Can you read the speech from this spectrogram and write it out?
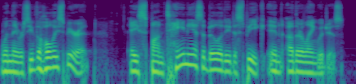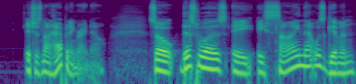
when they receive the Holy Spirit, a spontaneous ability to speak in other languages. It's just not happening right now. So, this was a, a sign that was given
